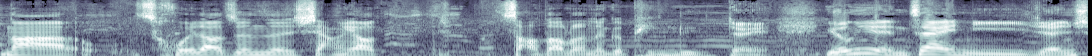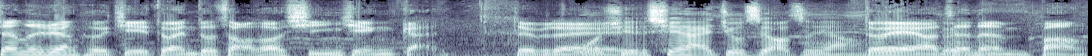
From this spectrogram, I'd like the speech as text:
那回到真正想要。找到了那个频率。对，永远在你人生的任何阶段都找到新鲜感，对不对？我觉得现在就是要这样。对啊，真的很棒。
